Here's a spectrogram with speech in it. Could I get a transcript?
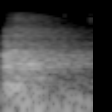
you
